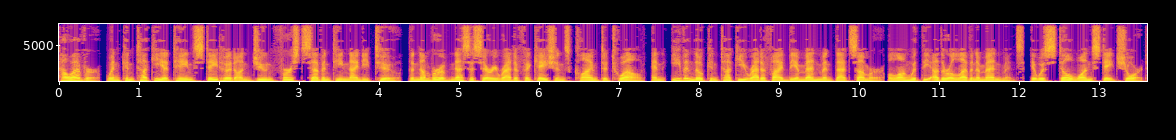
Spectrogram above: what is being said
However, when Kentucky attained statehood on June 1, 1792, the number of necessary ratifications climbed to 12, and, even though Kentucky ratified the amendment that summer along with the other 11 amendments, it was still one state short.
